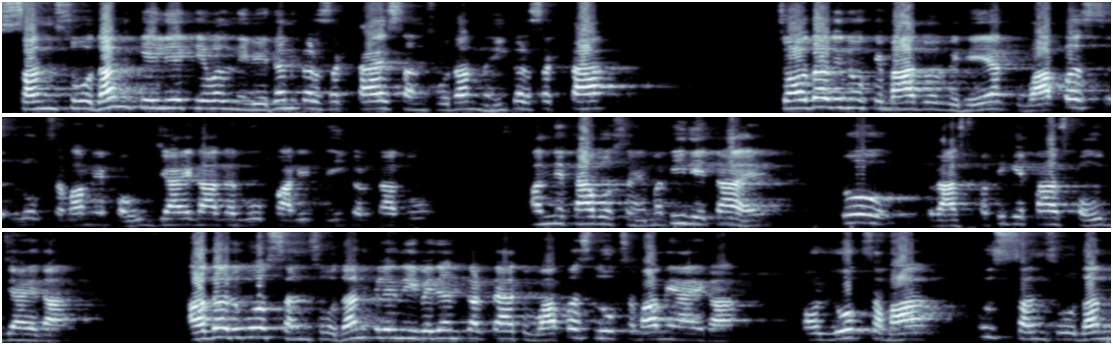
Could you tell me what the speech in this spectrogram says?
संशोधन के लिए केवल निवेदन कर सकता है, संशोधन नहीं कर सकता। चौदह दिनों के बाद वो विधेयक वापस लोकसभा में पहुँच जाएगा, अगर वो पारित नहीं करता तो। अन्यथा वो सहमति देता है तो राष्ट्रपति के पास पहुँच जाएगा। अगर वो संशोधन के लिए निवेदन करता है तो वापस लोकसभा में आएगा और लोकसभा उस संशोधन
